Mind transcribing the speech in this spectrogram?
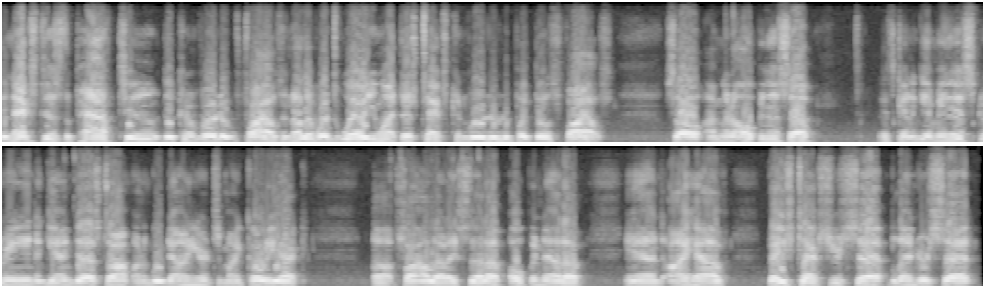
the next is the path to the converted files. In other words, where you want this text converter to put those files. So I'm going to open this up. It's going to give me this screen. Again, desktop. I'm going to go down here to my Kodiak uh, file that I set up. Open that up. And I have base texture set, blender set,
